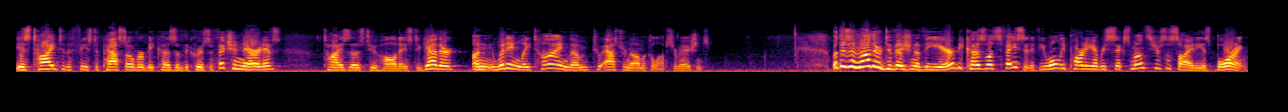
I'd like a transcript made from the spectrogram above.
is tied to the feast of Passover because of the crucifixion narratives, ties those two holidays together, unwittingly tying them to astronomical observations. But there's another division of the year because, let's face it, if you only party every six months, your society is boring.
